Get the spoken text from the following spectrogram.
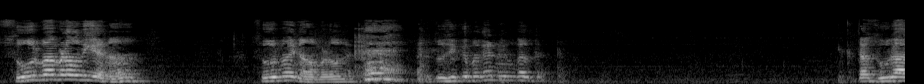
ਸੂਰਮਾ ਬਣਾਉਂਦੀ ਹੈ ਨਾ, ਸੂਰਮਾ ਹੀ ਨਾਮ ਬਣਾਉਂਦਾ ਤੁਸੀਂ ਕਿਵੇਂ ਕਹਿੰਦੇ ਹੋ ਗਲਤ ਇੱਕ ਤਾਂ ਸੂਰਾ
